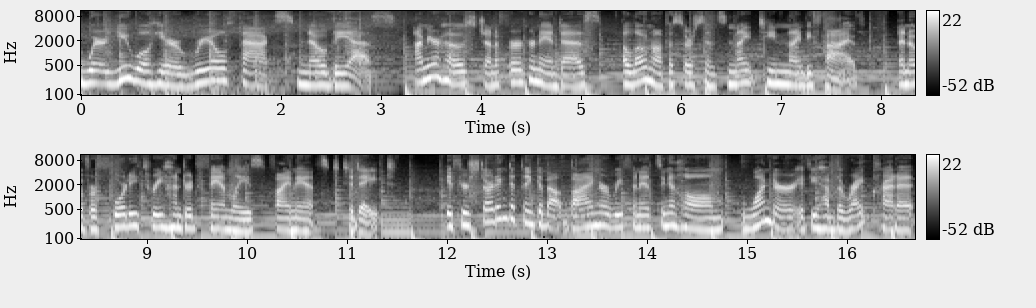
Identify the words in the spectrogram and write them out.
where you will hear real facts, no BS. I'm your host, Jennifer Hernandez, a loan officer since 1995, and over 4,300 families financed to date. If you're starting to think about buying or refinancing a home, wonder if you have the right credit,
